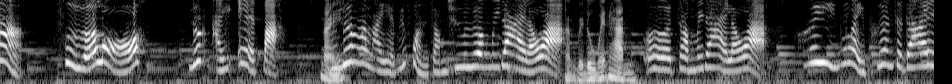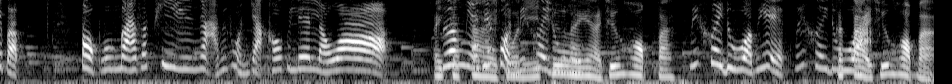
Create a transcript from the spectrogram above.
ะเสือเหรอ เรื่องไอเอ็ดปะไหนเรื่องอะไรอะพี่ฝนจำชื่อเรื่องไม่ได้แล้วอะ หันไปดูไม่ทัน เออจำไม่ได้แล้วอะเฮ้ย เมื่อไหร่เพื่อนจะได้แบบ ตกลงมาสักทีงะพี่ฝนอยากเข้าไปเล่นแล้วอะ ไอ้เรื่กอระงเนี้ยต่ายพี่ฝนตัวไม่นี้เคยดูชื่ออะไรอะ ชื่อหอบปะไม่เคยดูอะพี่เอกไม่เคยดูกระอะ ต่ายชื่อหอบอะ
